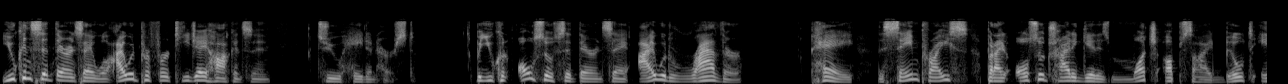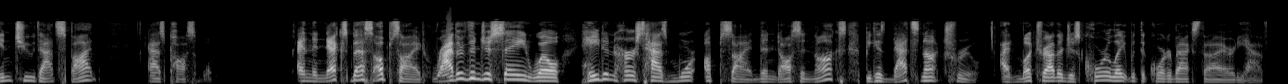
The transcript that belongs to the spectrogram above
you can sit there and say, well, I would prefer TJ Hockenson to Hayden Hurst. But you can also sit there and say, I would rather pay the same price, but I'd also try to get as much upside built into that spot as possible. And the next best upside, rather than just saying, well, Hayden Hurst has more upside than Dawson Knox, because that's not true. I'd much rather just correlate with the quarterbacks that I already have.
